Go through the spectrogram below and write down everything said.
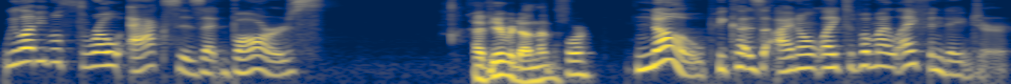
we let people throw axes at bars. Have you ever done that before? No, because I don't like to put my life in danger.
